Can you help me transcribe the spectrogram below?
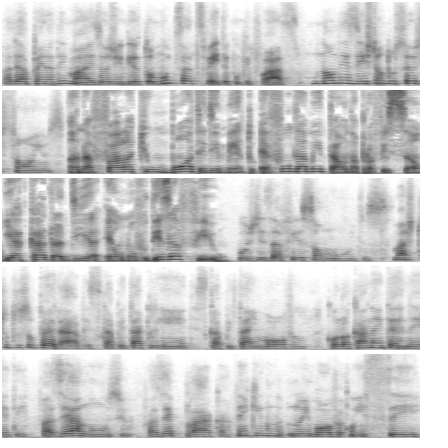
valeu a pena demais. Hoje em dia eu estou muito satisfeita com o que faço. Não desistam dos seus sonhos. Ana fala que um bom atendimento é fundamental na profissão e a cada dia é um novo desafio. Os desafios são muitos, mas tudo superáveis. Captar clientes, captar imóvel, colocar na internet, fazer anúncio, fazer placa. Tem que ir no imóvel conhecer,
